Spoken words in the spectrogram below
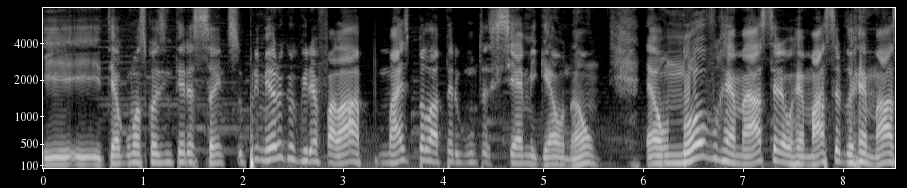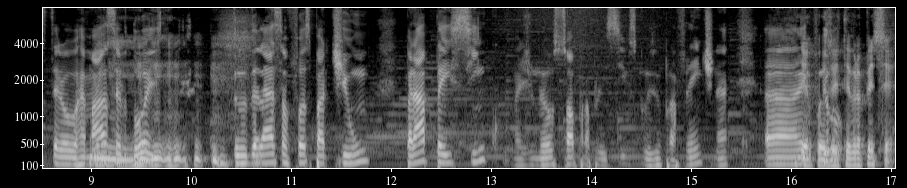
E, e, tem algumas coisas interessantes. O primeiro que eu queria falar, mais pela pergunta se é Miguel ou não, é o novo remaster, é o remaster do remaster, o remaster 2 do The Last of Us Part 1 pra Play 5. Imagino eu só pra Play 5, exclusivo pra frente, né? Uh, Depois pelo... vai ter pra PC.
